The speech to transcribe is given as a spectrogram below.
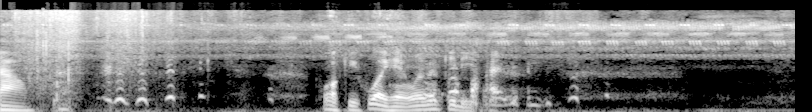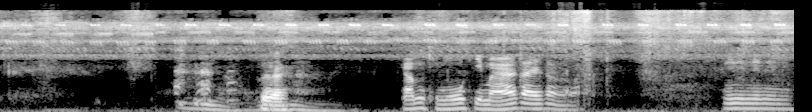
ดาวพอขี้ห้วยแหงไว้มันกิรีดเพื่อกำขี้หมูขี้หม้าใส่สั่งวะนี่นี่นี่นี่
